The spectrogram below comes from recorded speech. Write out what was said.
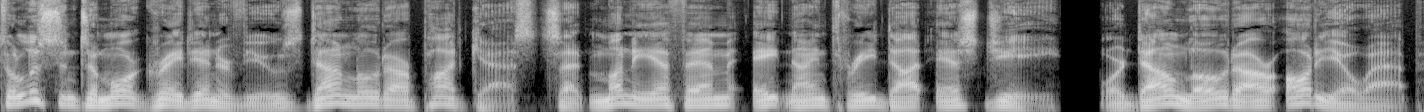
To listen to more great interviews, download our podcasts at moneyfm893.sg or download our audio app.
